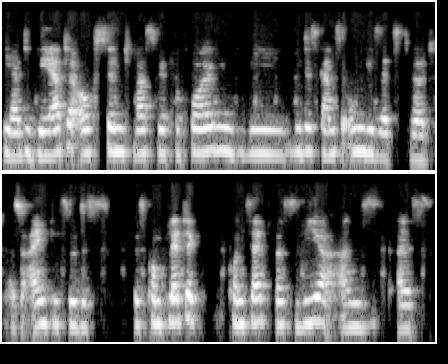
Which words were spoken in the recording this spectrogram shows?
ja, die Werte auch sind, was wir verfolgen, wie, wie das Ganze umgesetzt wird. Also eigentlich so das, das komplette Konzept, was wir ans, als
